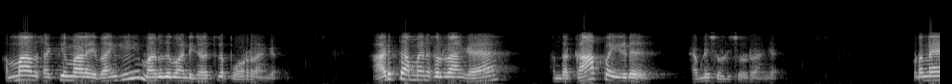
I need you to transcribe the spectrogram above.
அம்மா அந்த சக்தி மாலையை வாங்கி மருதுபாண்டி கழுத்தில் போடுறாங்க. அடுத்து அம்மா என்ன சொல்கிறாங்க அந்த காப்பை எடு அப்படின்னு சொல்லி சொல்கிறாங்க உடனே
